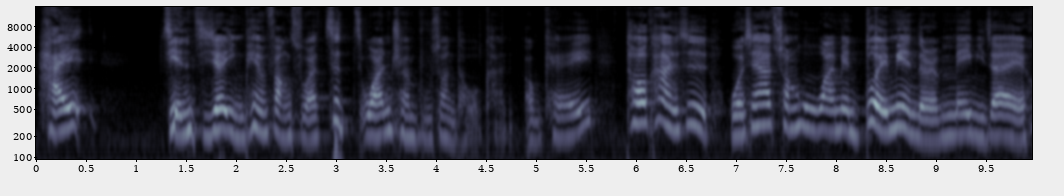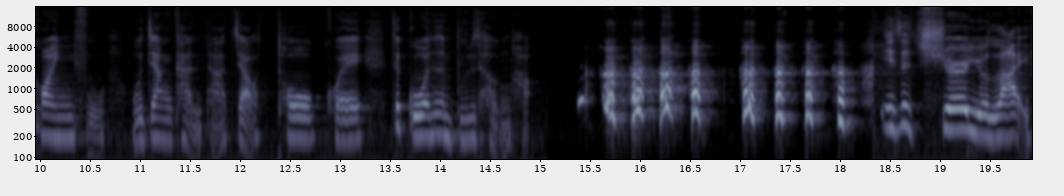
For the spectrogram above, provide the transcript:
还剪辑的影片放出来，这完全不算偷看。OK。偷看是我现在窗户外面对面的人 maybe 在换衣服，我这样看他叫偷窥，这国文真的不是很好。Is it share your life？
